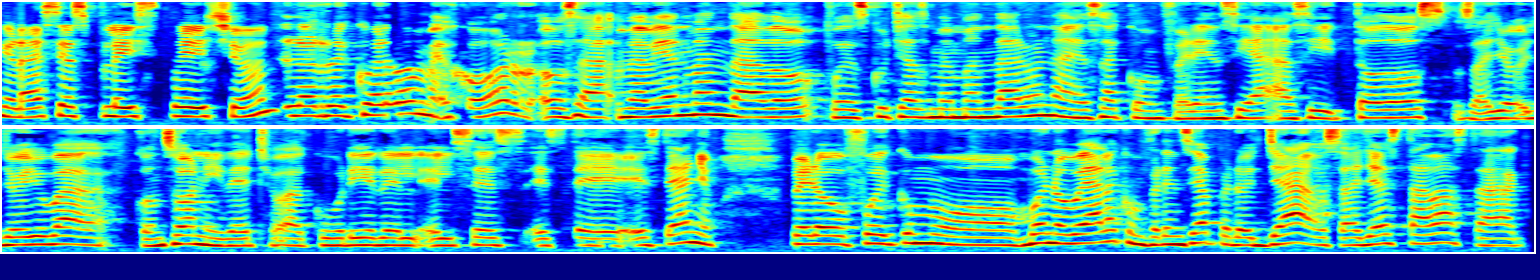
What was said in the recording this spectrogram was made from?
Gracias PlayStation. Lo recuerdo mejor. O sea, me habían mandado, pues escuchas, me mandaron a esa conferencia así todos. O sea, yo, yo iba con Sony, de hecho, a cubrir el, el CES este, este año. Pero fue como, bueno, ve a la conferencia, pero ya, o sea, ya estaba hasta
